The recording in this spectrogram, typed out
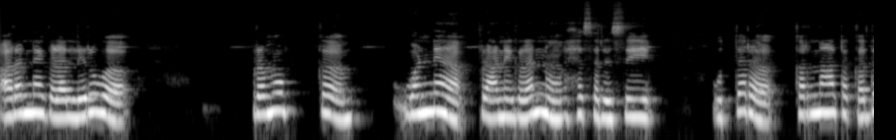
ಅರಣ್ಯಗಳಲ್ಲಿರುವ ಪ್ರಮುಖ ವನ್ಯಪ್ರಾಣಿಗಳನ್ನು ಹೆಸರಿಸಿ. ಉತ್ತರ, ಕರ್ನಾಟಕದ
